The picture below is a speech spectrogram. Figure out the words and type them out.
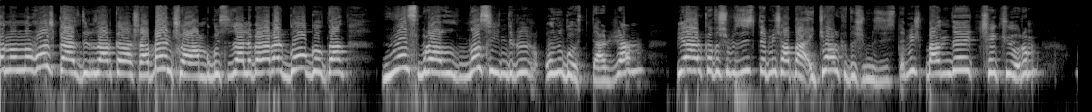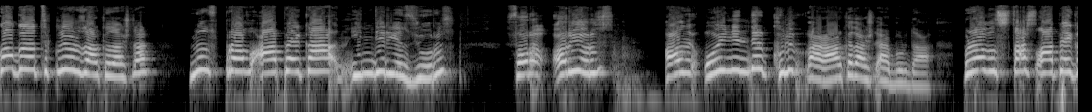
kanalına hoş geldiniz arkadaşlar. Ben şu an bugün sizlerle beraber Google'dan News Brawl nasıl indirilir onu göstereceğim. Bir arkadaşımız istemiş hatta iki arkadaşımız istemiş. Ben de çekiyorum. Google'a tıklıyoruz arkadaşlar. News Brawl APK indir yazıyoruz. Sonra arıyoruz. Oyun indir kulüp var arkadaşlar burada. Brawl Stars APK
